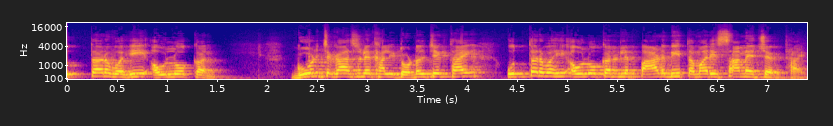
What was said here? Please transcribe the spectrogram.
ઉત્તર વહી અવલોકન. ગુણ ચકાસણી એટલે ખાલી ટોટલ ચેક થાય. ઉત્તર વહી અવલોકન એટલે પાર્ટ બી તમારી સામે ચેક થાય.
